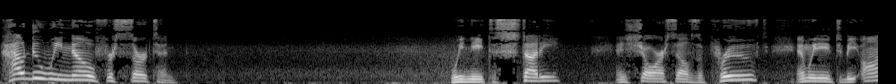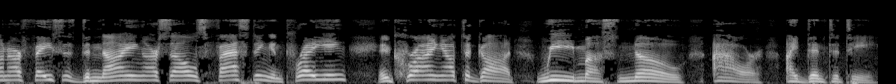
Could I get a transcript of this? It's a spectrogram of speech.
How do we know for certain? We need to study and show ourselves approved, and we need to be on our faces, denying ourselves, fasting and praying and crying out to God. We must know our identity.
